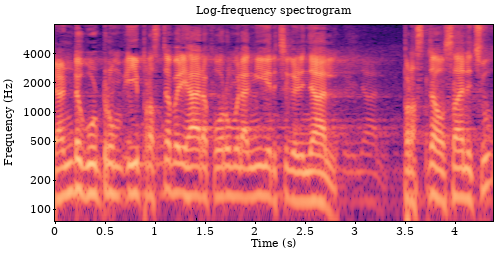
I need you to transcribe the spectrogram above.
രണ്ടു കൂട്ടരും ഈ പ്രശ്നപരിഹാര ഫോർമുല അംഗീകരിച്ചു കഴിഞ്ഞാൽ പ്രശ്നം അവസാനിച്ചു.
